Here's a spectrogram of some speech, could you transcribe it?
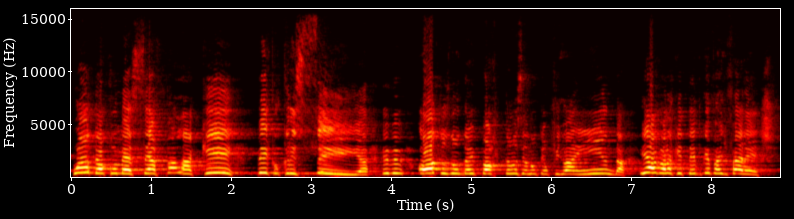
Quando eu comecei a falar aqui, pico crescia. Outros não dão importância, eu não tenho filho ainda. E agora que tem, porque faz diferente?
